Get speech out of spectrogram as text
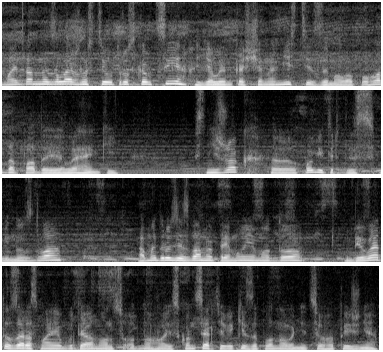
Майдан Незалежності у Трускавці, ялинка ще на місці, зимова погода, падає легенький сніжок, е, повітря десь мінус 2. А ми, друзі, з вами прямуємо до бювету. Зараз має бути анонс одного із концертів, які заплановані цього тижня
